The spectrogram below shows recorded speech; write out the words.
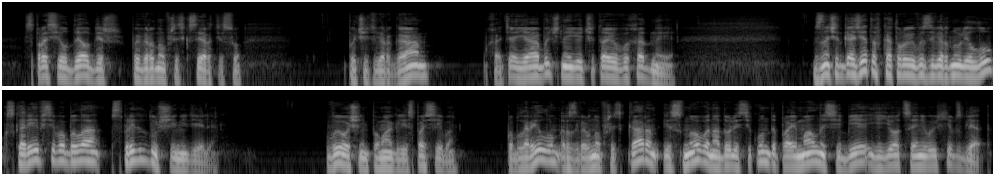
— спросил Делглиш, повернувшись к Сертису. — По четвергам, хотя я обычно ее читаю в выходные. Значит, газета, в которую вы завернули лук, скорее всего, была с предыдущей недели. Вы очень помогли, спасибо. Поблагодарил он, развернувшись Карен, и снова на долю секунды поймал на себе ее оценивающий взгляд.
